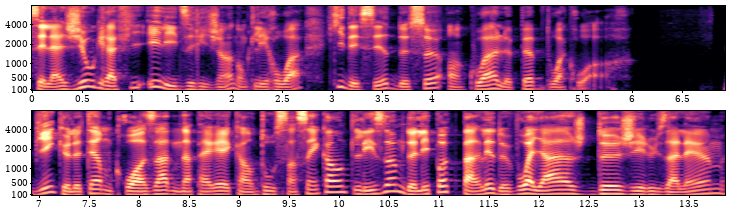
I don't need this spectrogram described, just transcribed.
c'est la géographie et les dirigeants, donc les rois, qui décident de ce en quoi le peuple doit croire. Bien que le terme croisade n'apparaît qu'en 1250, les hommes de l'époque parlaient de voyage de Jérusalem.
